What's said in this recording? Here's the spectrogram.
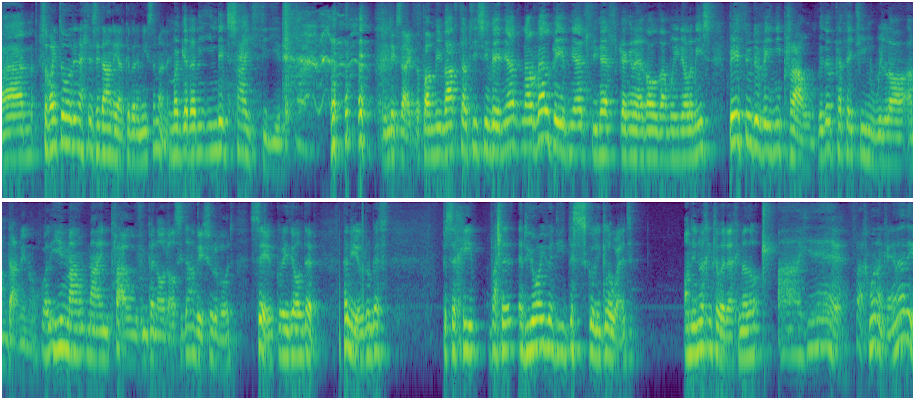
Um, so faint o linellu sydd â ni ar gyfer y mis yma? ni? Mae gyda ni 17 i gyd. 17. Pan fi fath taw ti sy'n feiniad, nawr fel beirniad llinell gangeneddol ddamweiniol y mis, beth yw dy feini prawf? Beth yw'r pethau ti'n wylo amdanyn nhw? Wel, un maen prawf yn benodol sydd â fi siwr o fod, sef gwreiddioldeb. Hynny yw rhywbeth bysych chi falle erioed wedi disgwyl i glywed, ond unwaith chi'n clywed e, chi'n meddwl, ah ie, yeah, ffach, mae hwnna'n cyngeneddi.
